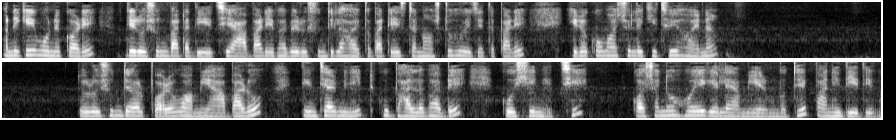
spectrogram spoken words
অনেকেই মনে করে যে রসুন বাটা দিয়েছি, আবার এভাবে রসুন দিলে হয়তো বা টেস্টটা নষ্ট হয়ে যেতে পারে। এরকম আসলে কিছুই হয় না। তো রসুন দেওয়ার পরেও আমি আবারও তিন চার মিনিট খুব ভালোভাবে কষিয়ে নিচ্ছি। কষানো হয়ে গেলে আমি এর মধ্যে পানি দিয়ে দিব।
